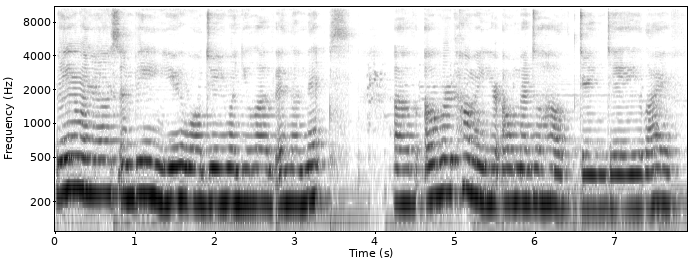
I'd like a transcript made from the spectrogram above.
being wanderlust and being you while doing what you love in the mix of overcoming your own mental health during daily life.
